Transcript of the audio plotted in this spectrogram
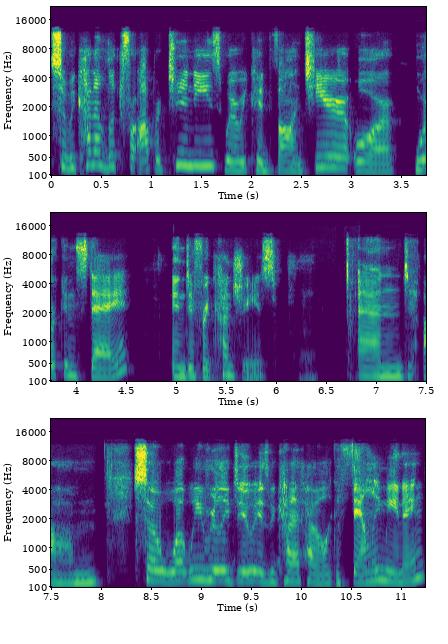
So we kind of looked for opportunities where we could volunteer or work and stay in different countries. And um, so, what we really do is we kind of have like a family meeting,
